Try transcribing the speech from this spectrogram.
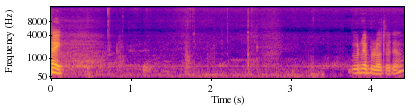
헤이. 노래 불러줘야 되나?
